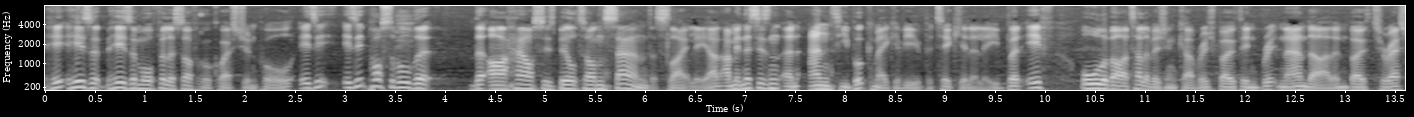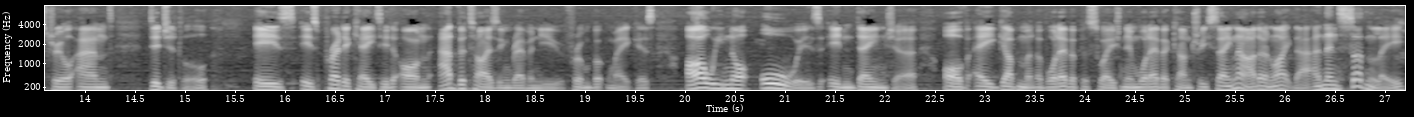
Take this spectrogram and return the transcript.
Here's a here's a more philosophical question, Paul. Is it is it possible that that our house is built on sand slightly. I, mean, this isn't an anti bookmaker view particularly, but if all of our television coverage, both in Britain and Ireland, both terrestrial and digital, is is predicated on advertising revenue from bookmakers, are we not always in danger of a government of whatever persuasion in whatever country saying, "No, I don't like that," and then suddenly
